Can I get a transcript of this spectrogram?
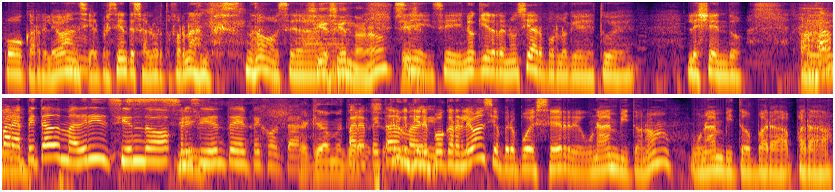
poca relevancia. El presidente es Alberto Fernández, ¿no? O sea. Sigue siendo, ¿no? Sí, Sí, sí, no quiere renunciar por lo que estuve leyendo. Está Eh, parapetado en Madrid siendo Sí. presidente del PJ. Parapetado Creo que tiene poca relevancia, pero puede ser un ámbito, ¿no? Un ámbito para, para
